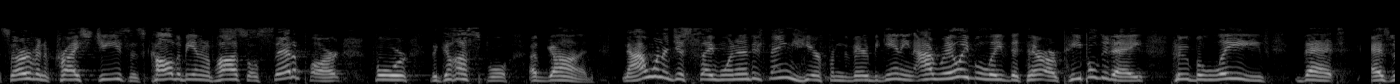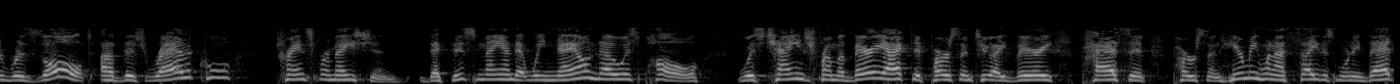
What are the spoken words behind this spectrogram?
A servant of Christ Jesus, called to be an apostle, set apart for the gospel of God. Now, I want to just say one other thing here from the very beginning. I really believe that there are people today who believe that as a result of this radical transformation that this man that we now know as Paul was changed from a very active person to a very passive person. Hear me when I say this morning, that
